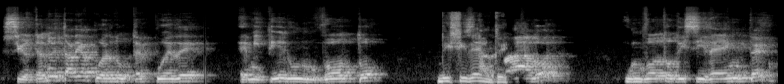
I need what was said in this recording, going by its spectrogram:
Si usted no está de acuerdo, usted puede emitir un voto disidente. un voto disidente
